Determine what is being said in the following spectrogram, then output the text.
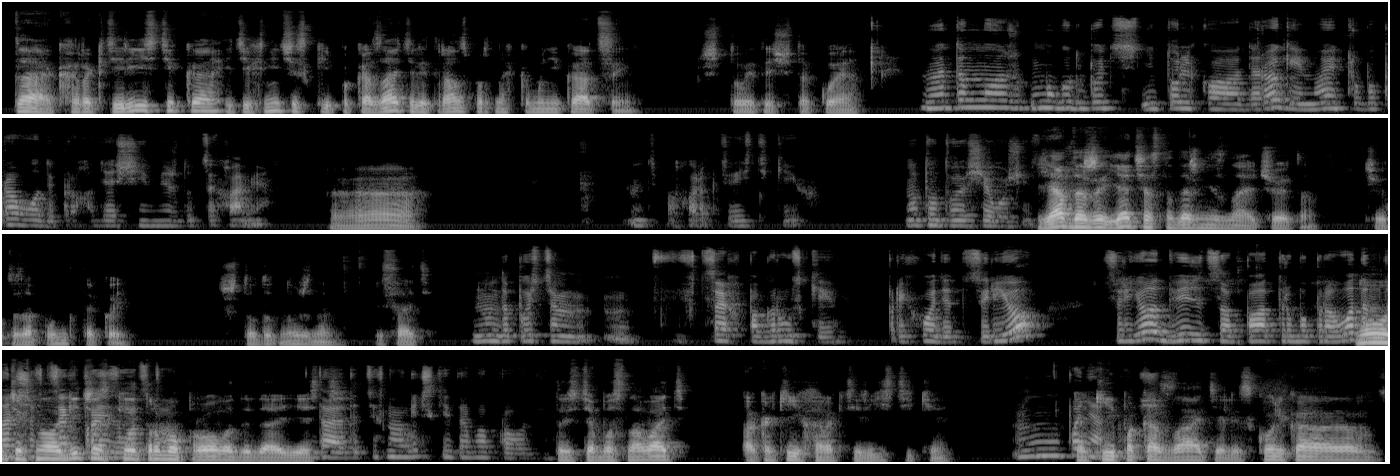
Так, характеристика и технические показатели транспортных коммуникаций. Что это еще такое? Ну, это мож- могут быть не только дороги, но и трубопроводы, проходящие между цехами. А, Ну, типа характеристики их. Ну, тут вообще очень я сложно. даже, я честно даже не знаю, что это. Что это за пункт такой? Что тут нужно писать? Ну, допустим, в цех погрузки приходит сырье, сырье движется по трубопроводам Ну, дальше технологические трубопроводы, да, есть. Да, это технологические трубопроводы. То есть обосновать, а какие характеристики, Ну, какие показатели, сколько...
